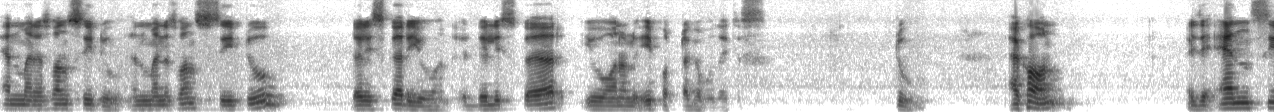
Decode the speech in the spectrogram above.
n minus one c two n minus one c two del square u one del square u one হলো এই পদটাকে বোঝাইতেছে টু এখন এই যে এন সি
